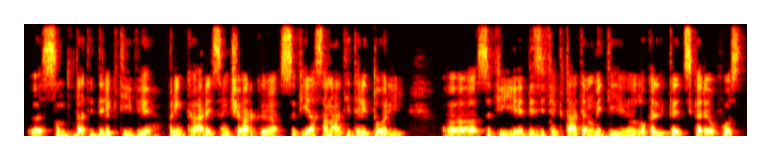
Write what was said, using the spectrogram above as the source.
uh, sunt date directive prin care se încearcă să fie asanate teritorii, uh, să fie dezinfectate anumite localități care au fost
